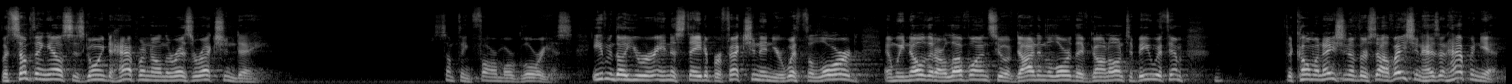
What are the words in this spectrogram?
But something else is going to happen on the resurrection day something far more glorious. Even though you are in a state of perfection and you're with the Lord, and we know that our loved ones who have died in the Lord, they've gone on to be with Him, the culmination of their salvation hasn't happened yet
